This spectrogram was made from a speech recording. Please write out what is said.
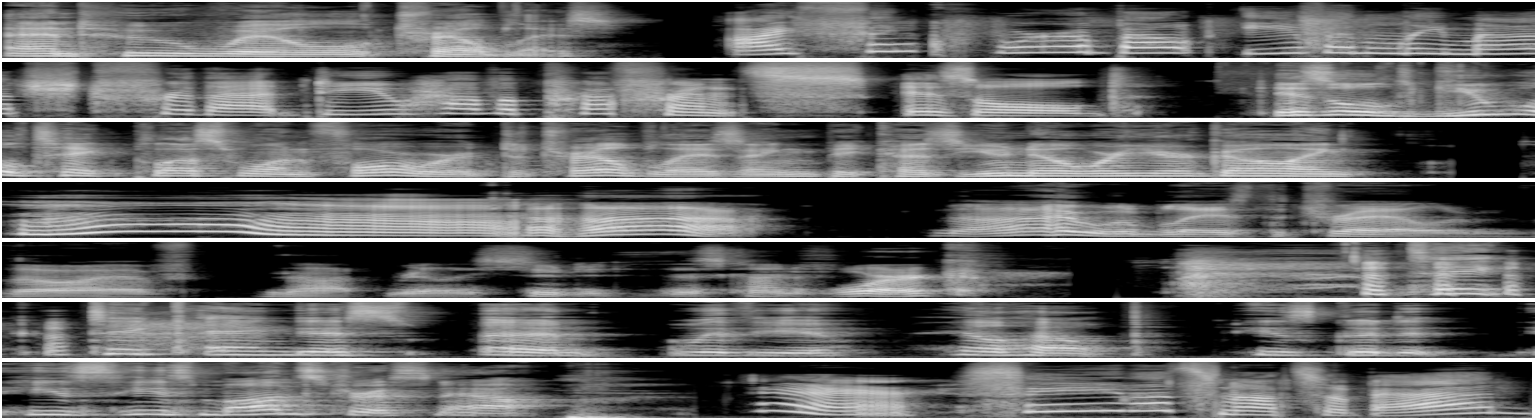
and who will trailblaze? I think we're about evenly matched for that. Do you have a preference, Isolde? Isolde, you will take plus one forward to trailblazing because you know where you're going. Ah. Haha! I will blaze the trail, though I have not really suited to this kind of work. Take take Angus uh, with you. He'll help. He's good at he's he's monstrous now. There. See, that's not so bad.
